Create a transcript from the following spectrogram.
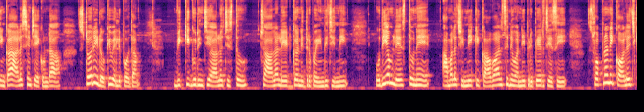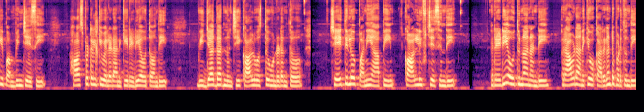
ఇంకా ఆలస్యం చేయకుండా స్టోరీలోకి వెళ్ళిపోదాం. విక్కీ గురించి ఆలోచిస్తూ చాలా లేట్గా నిద్రపోయింది చిన్ని. ఉదయం లేస్తూనే అమల చిన్నికి కావాల్సినవన్నీ ప్రిపేర్ చేసి స్వప్నని కాలేజ్కి పంపించేసి హాస్పిటల్కి వెళ్ళడానికి రెడీ అవుతోంది. విద్యాధర్ నుంచి కాల్ వస్తూ ఉండడంతో చేతిలో పని ఆపి కాల్ లిఫ్ట్ చేసింది. రెడీ అవుతున్నానండి. రావడానికి ఒక అరగంట పడుతుంది.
